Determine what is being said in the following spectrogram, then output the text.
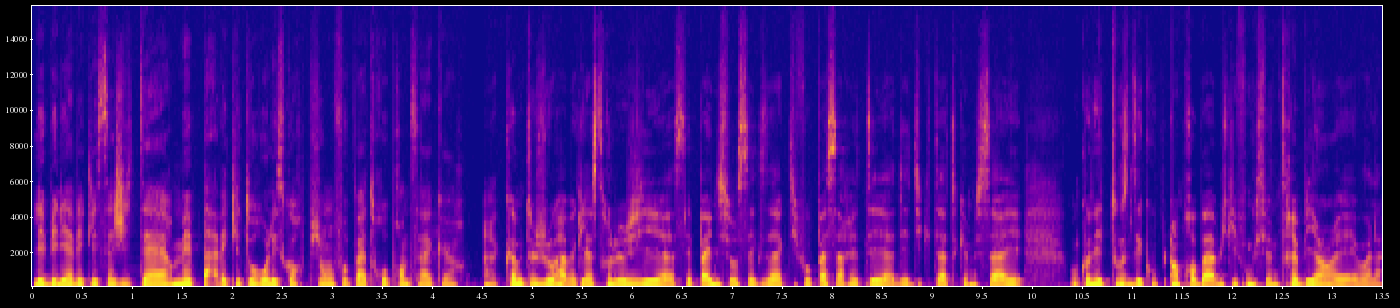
les béliers avec les sagittaires, mais pas avec les taureaux, les scorpions, faut pas trop prendre ça à cœur. euh, comme toujours avec l'astrologie, euh, c'est pas une science exacte. Il faut pas s'arrêter à des dictates comme ça. Et on connaît tous des couples improbables qui fonctionnent très bien. Et voilà.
